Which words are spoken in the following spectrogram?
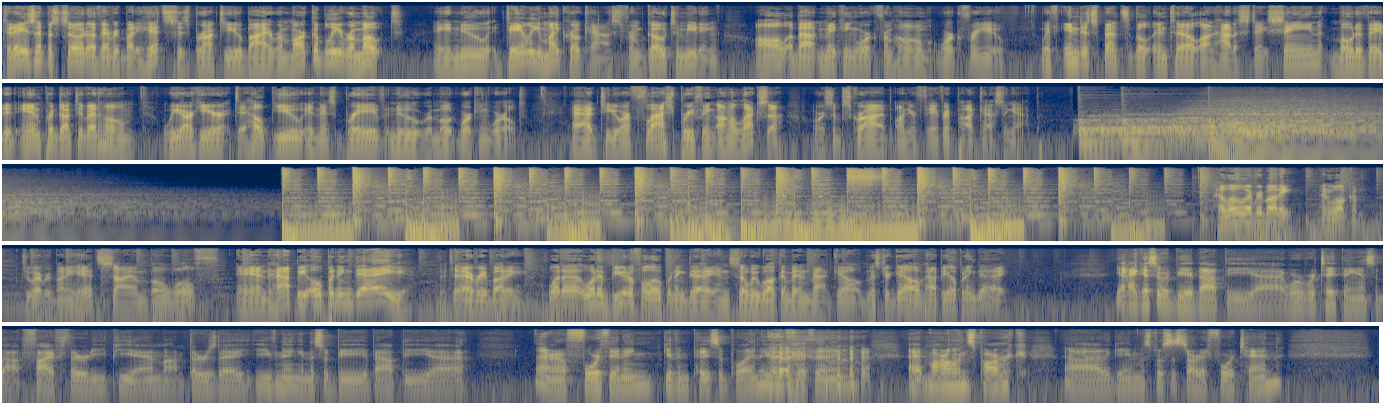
Today's episode of Everybody Hits is brought to you by Remarkably Remote, a new daily microcast from GoToMeeting, all about making work from home work for you. With indispensable intel on how to stay sane, motivated, and productive at home, we are here to help you in this brave new remote working world. Add to your flash briefing on Alexa or subscribe on your favorite podcasting app. Hello, everybody, and welcome to Everybody Hits. I am Bo Wolf, and happy opening day to everybody. What a what a beautiful opening day, and so we welcome in Matt Gelb. Mr. Gelb, happy opening day. Yeah, I guess it would be about the uh, we're we're taping this about 5:30 p.m. on Thursday evening, and this would be about the uh, I don't know fourth inning given pace of play, maybe the fifth inning at Marlins Park. Uh, the game was supposed to start at 4:10,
